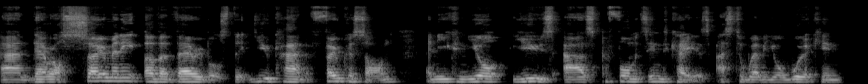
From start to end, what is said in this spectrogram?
And there are so many other variables that you can focus on and you can your, use as performance indicators as to whether you're working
